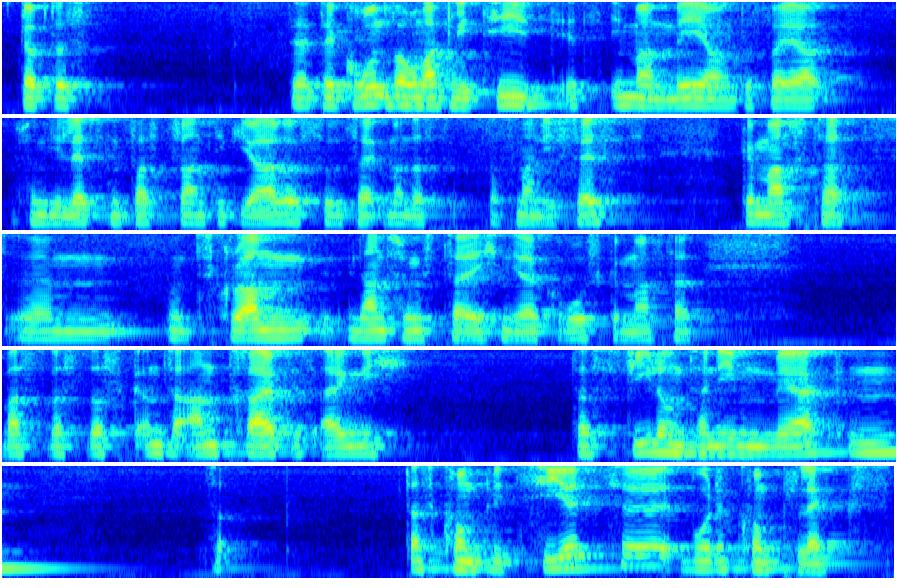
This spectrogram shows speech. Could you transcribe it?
Ich glaube, dass der, der Grund, warum Agilität jetzt immer mehr, und das war ja schon die letzten fast 20 Jahre, so seit man das, das Manifest gemacht hat ähm, und Scrum in Anführungszeichen ja groß gemacht hat. Was, was das Ganze antreibt, ist eigentlich, dass viele Unternehmen merken, das Komplizierte wurde komplex.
